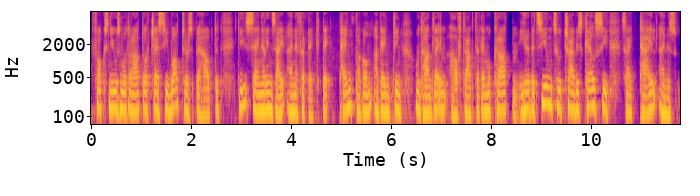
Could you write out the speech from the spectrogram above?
Fox News Moderator Jesse Waters behauptet, die Sängerin sei eine verdeckte Pentagon-Agentin und handle im Auftrag der Demokraten. Ihre Beziehung zu Travis Kelsey sei Teil eines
